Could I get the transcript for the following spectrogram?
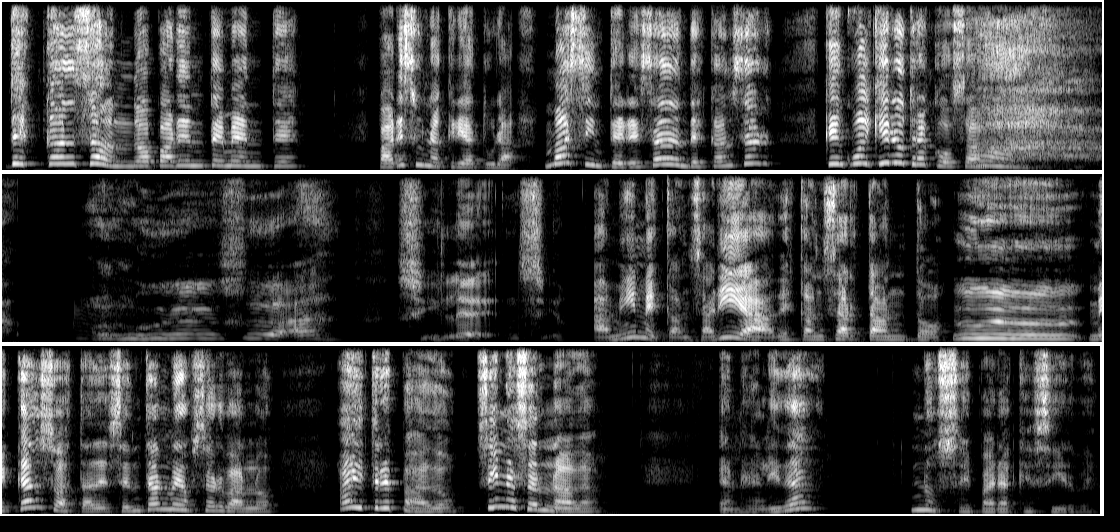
descansando aparentemente. Parece una criatura más interesada en descansar que en cualquier otra cosa. Silencio. A mí me cansaría descansar tanto. Me canso hasta de sentarme a observarlo, ahí trepado, sin hacer nada. En realidad, no sé para qué sirve.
